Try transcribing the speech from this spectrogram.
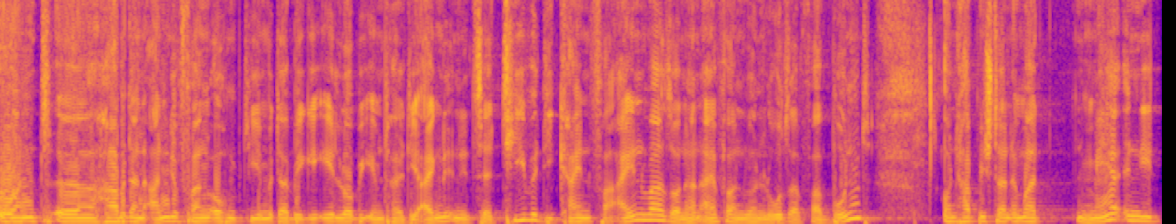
Und äh, habe dann angefangen, auch die, mit der BGE-Lobby eben halt die eigene Initiative, die kein Verein war, sondern einfach nur ein loser Verbund und habe mich dann immer mehr in die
